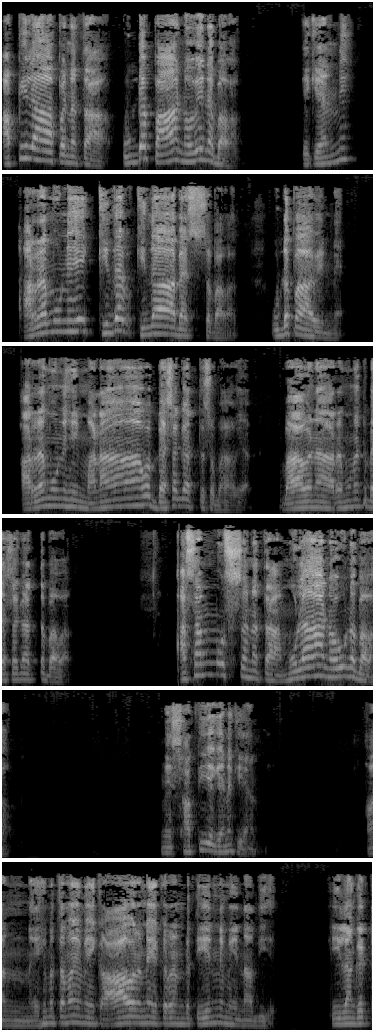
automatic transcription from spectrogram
අපිලාපනතා උඩ පා නොවෙන බවක්. එකන්නේ අරමුණෙහි කිදා බැස්ස බවත්. උඩ පාවෙන්නේ. අරමුණෙහි මනාව බැසගත්ත ස්වභාවයක්. භාවන අරමුණට බැසගත්ත බවක්. අසම්මුස්සනතා මුලා නොවුන බවක්. මේ සතිය ගැන කියන්න. අන්න එහෙම තමයි මේ ආවරණය කරන්න තියෙන්නේ මේ නදිය. ඊළඟට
